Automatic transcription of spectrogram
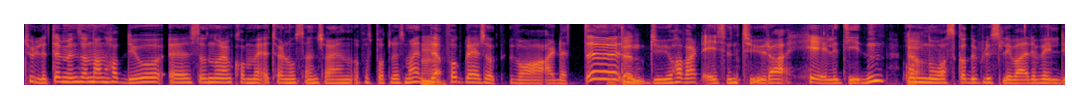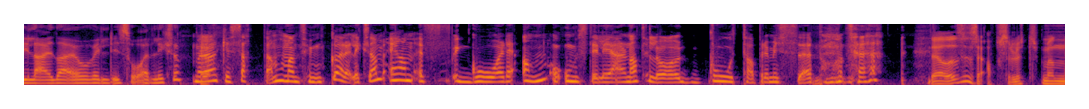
tullete, men sånn, han hadde jo eh, så Når han kom med 'Eternal Sunshine' og 'For Spotless Mind', det, folk ble helt sånn Hva er dette? Den- Du har vært Ace Ventura hele tiden, og Ja. nå skal du plutselig være veldig lei deg og veldig sår, liksom. Men jeg har ikke sett dem, men funker det, liksom? Er han, går det an å omstille hjernen til å godta premisset, på en måte? Ja, det syns jeg absolutt, men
